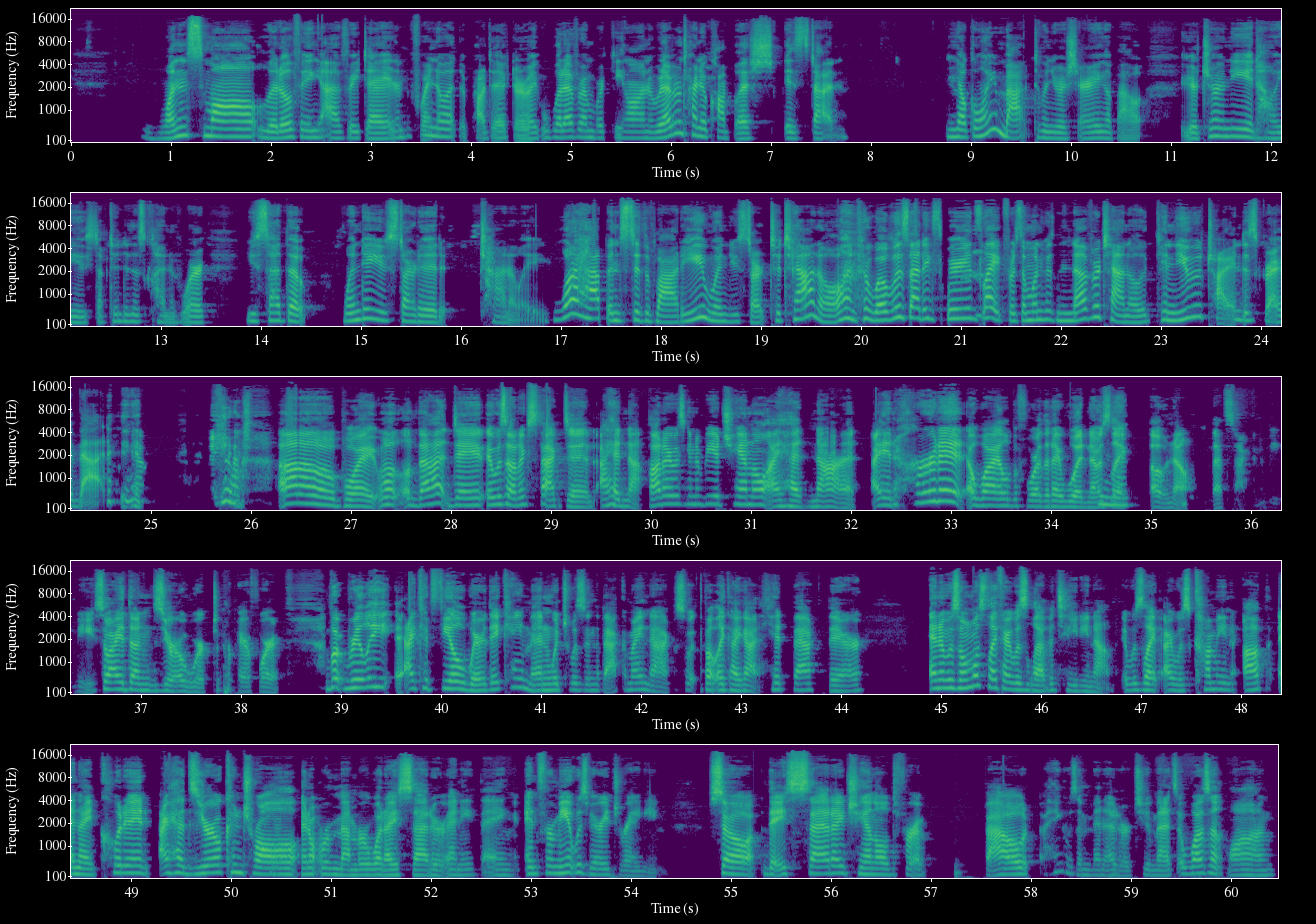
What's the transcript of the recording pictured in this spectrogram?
one small little thing every day. And before I know it, the project or like whatever I'm working on or whatever I'm trying to accomplish is done. Now, going back to when you were sharing about your journey and how you stepped into this kind of work, you said that one day you started channeling. What happens to the body when you start to channel? what was that experience like for someone who's never channeled? Can you try and describe that? yeah. yeah. Oh boy. Well, that day it was unexpected. I had not thought I was going to be a channel. I had not. I had heard it a while before that I would, and I was mm-hmm. like, "Oh no, that's not going to be me." So I had done zero work to prepare for it. But really, I could feel where they came in, which was in the back of my neck. So it felt like I got hit back there. And it was almost like I was levitating up. It was like I was coming up and I couldn't, I had zero control. I don't remember what I said or anything. And for me, it was very draining. So they said I channeled for about, I think it was a minute or two minutes. It wasn't long.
